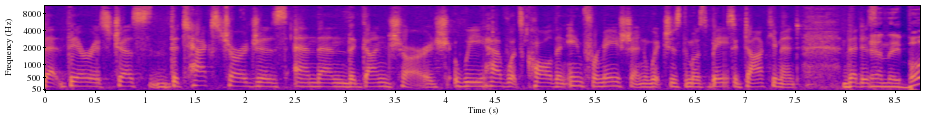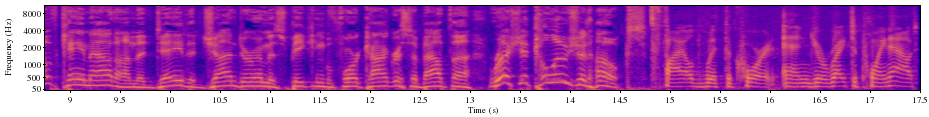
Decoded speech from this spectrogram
that there is just the tax charges and then the gun charge. We have what's called an information, which is the most basic document that is. And they both came out on the day that John Durham is speaking before Congress about the Russia collusion hoax. Filed with the court. And you're right to point out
